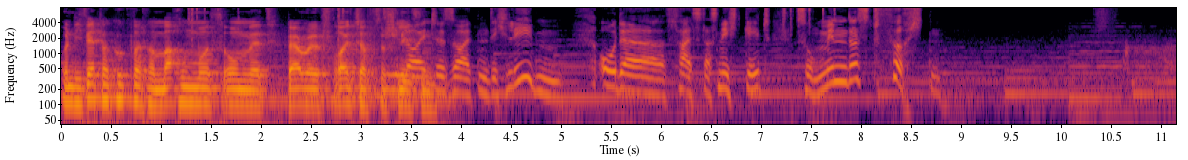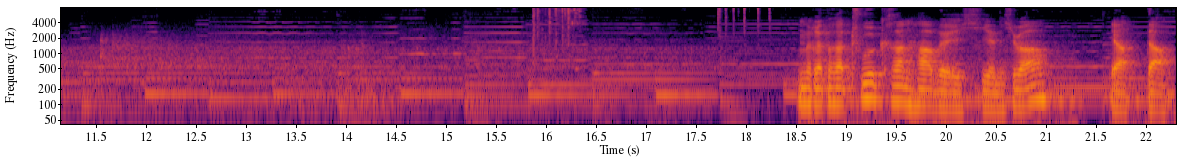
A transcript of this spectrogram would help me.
Und ich werde mal gucken, was man machen muss, um mit Beryl Freundschaft zu Die schließen. Leute sollten dich lieben. Oder, falls das nicht geht, zumindest fürchten. Einen Reparaturkran habe ich hier, nicht wahr? Ja, da.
